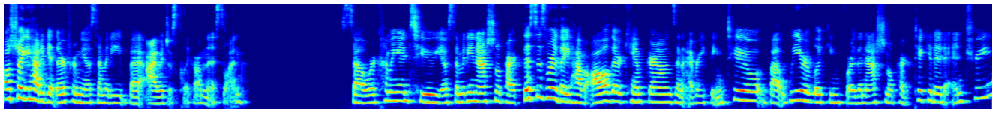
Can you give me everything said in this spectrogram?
I'll show you how to get there from Yosemite, but I would just click on this one. So we're coming into Yosemite National Park. This is where they have all their campgrounds and everything too, but we are looking for the National Park ticketed entry.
